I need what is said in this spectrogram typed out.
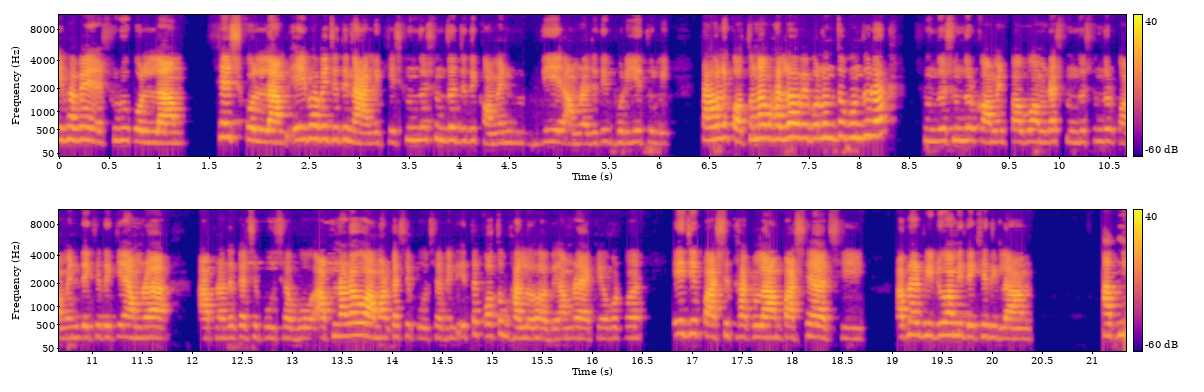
এইভাবে শুরু করলাম, শেষ করলাম, এইভাবে যদি না লিখে, সুন্দর সুন্দর যদি কমেন্ট দিয়ে আমরা যদি ভরিয়ে তুলি, তাহলে কত না ভালো হবে বলুন তো বন্ধুরা? সুন্দর সুন্দর কমেন্ট পাবো আমরা, সুন্দর সুন্দর কমেন্ট দেখে দেখে আমরা আপনাদের কাছে পৌঁছাবো, আপনারাও আমার কাছে পৌঁছাবেন, এতে কত ভালো হবে? আমরা একে অপর এই যে পাশে থাকলাম, পাশে আছি, আপনার ভিডিও আমি দেখে দিলাম আপনি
